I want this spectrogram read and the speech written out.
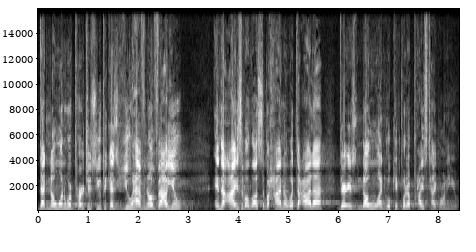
that no one will purchase you because you have no value? In the eyes of Allah subhanahu wa ta'ala, there is no one who can put a price tag on you.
